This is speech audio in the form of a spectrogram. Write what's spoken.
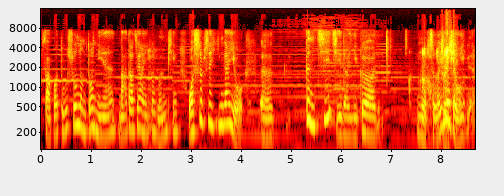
法国读书那么多年，拿到这样一个文凭，我是不是应该有呃更积极的一个嗯择业的一个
